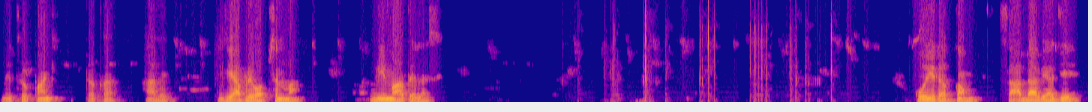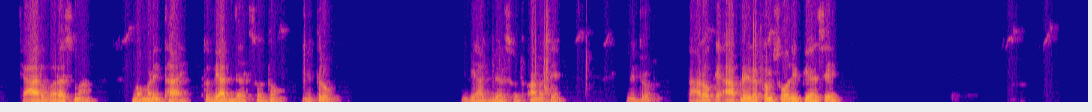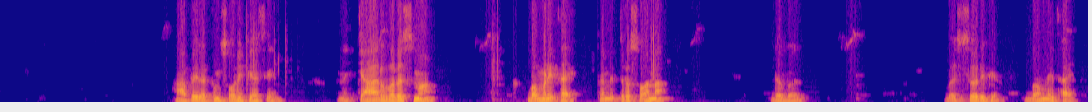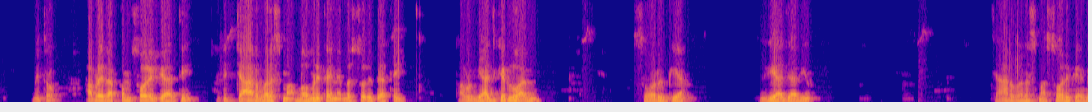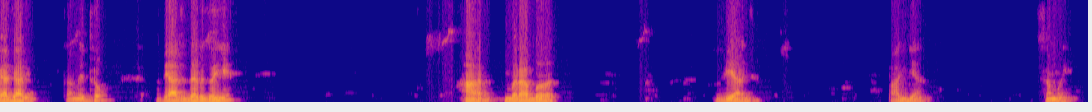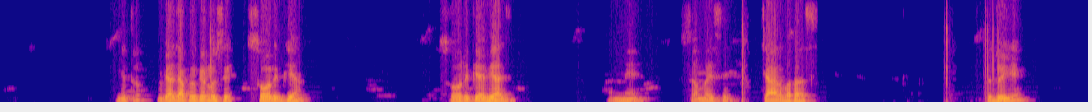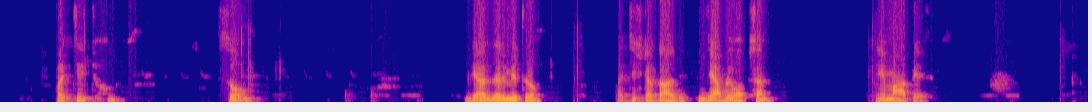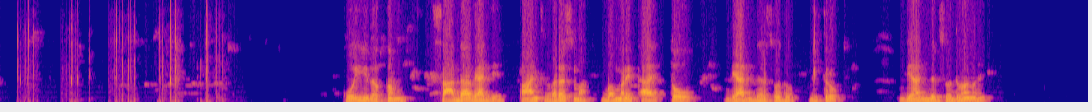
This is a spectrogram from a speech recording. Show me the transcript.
મિત્રો, પાંચ ટકા આવે જે આપણે ઓપ્શનમાં બીમાં આપેલા છે. કોઈ રકમ સાદા વ્યાજે ચાર વર્ષમાં બમણી થાય તો વ્યાજ દર શોધો. મિત્રો, વ્યાજ દર શોધવાનો છે. મિત્રો, ધારો કે આપણી રકમ સો રૂપિયા છે આપણી રકમ સો રૂપિયા છે. અને ચાર વર્ષમાં બમણી થાય. તો મિત્રો સોના ડબલ બસો રૂપિયા બમણી થાય. મિત્રો, આપણે રકમ સો રૂપિયા હતી અને ચાર વર્ષમાં બમણી થઈને બસો રૂપિયા થઈ. તો આપણું વ્યાજ કેટલું આવ્યું? સો રૂપિયા વ્યાજ આવ્યું. ચાર વર્ષમાં સો રૂપિયા વ્યાજ આવ્યું. તો મિત્રો, વ્યાજ દર જોઈએ. આર બરાબર વ્યાજ ભાગ્યા સમય. મિત્રો, વ્યાજ આપ્યું કેટલું છે? સો રૂપિયા. સો રૂપિયા વ્યાજ અને સમય છે ચાર વર્ષ તો જોઈએ. પચીસ સો. વ્યાજ દર મિત્રો, પચીસ ટકા જે આપણે ઓપ્શન એમાં આપે છે. કોઈ રકમ સાદા વ્યાજે પાંચ વર્ષમાં બમણી થાય તો વ્યાજ દર શોધો. મિત્રો, વ્યાજ દર શોધવાનો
